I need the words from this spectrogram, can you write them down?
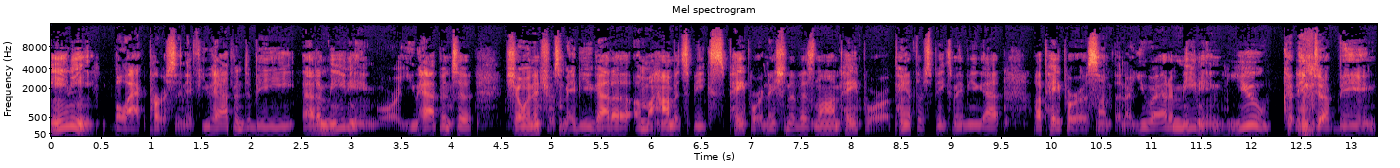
any black person if you happen to be at a meeting or you happen to show an interest. Maybe you got a, a Muhammad Speaks paper, a Nation of Islam paper, or a Panther Speaks. Maybe you got a paper or something, or you were at a meeting. You could end up being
